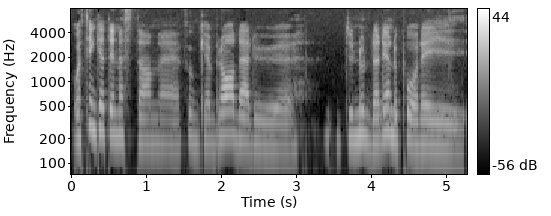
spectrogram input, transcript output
och jag tänker att det nästan eh, funkar bra där du... Du nuddade ändå på det i,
